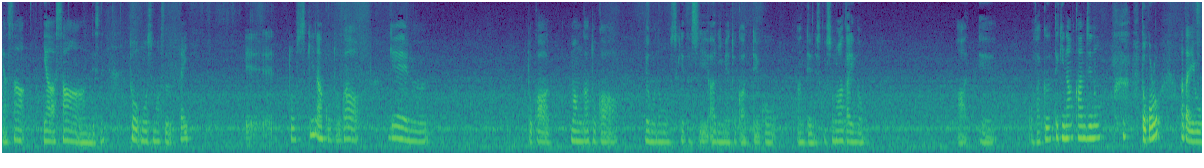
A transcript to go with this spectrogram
やさやさんですね。と申します。だいえー、と好きなことがゲームとか漫画とか読むのも好きだしアニメとかっていうこう何て言うんですかその辺りのあえー、オタク的な感じの ところ？あたりを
